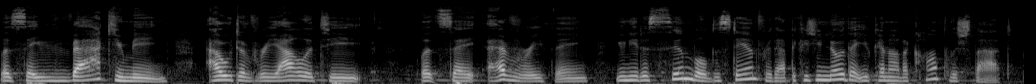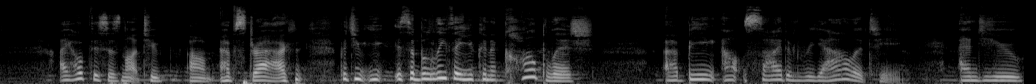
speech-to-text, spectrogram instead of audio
let's say, vacuuming out of reality, let's say, everything, you need a symbol to stand for that because you know that you cannot accomplish that. I hope this is not too um, abstract, but you, you, it's a belief that you can accomplish uh, being outside of reality, and you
